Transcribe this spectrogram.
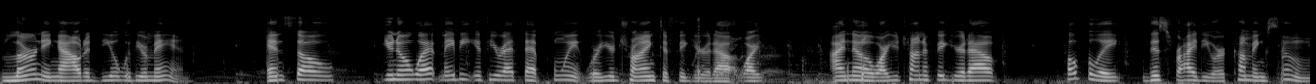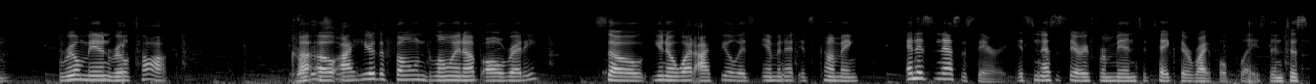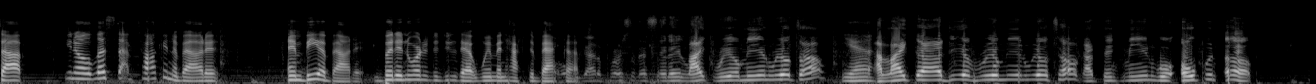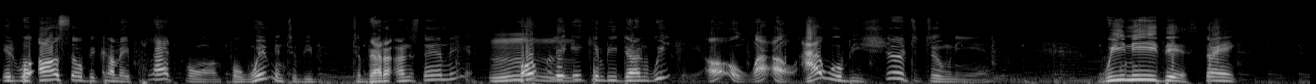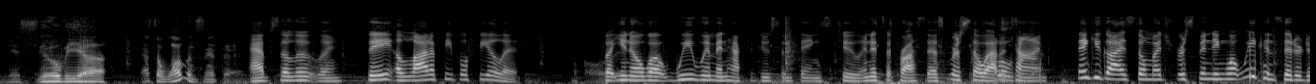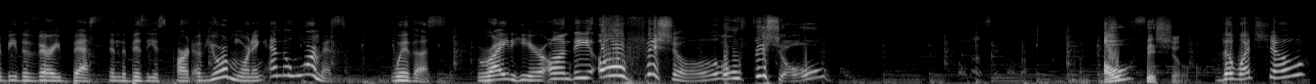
learning how to deal with your man. And so, you know what? Maybe if you're at that point where you're trying to figure it out, why I know, are you trying to figure it out? Hopefully, this Friday or coming soon, Real Men, Real Talk. Uh oh. I hear the phone blowing up already. So, you know what? I feel it's imminent, it's coming, and it's necessary. It's necessary for men to take their rightful place and to stop, you know, let's stop talking about it and be about it. But in order to do that, women have to back Oh, up. got a person that say they like real men, real talk. Yeah. I like the idea of real men, real talk. I think men will open up. It will also become a platform for women to be to better understand men. Hopefully, Mm. it can be done weekly. Oh wow! I will be sure to tune in. We need this. Thanks, Miss Sylvia. That's a woman sent that. Absolutely. See, a lot of people feel it. Oh, But you know what? We women have to do some things too, and it's a process. We're so out of time. Thank you guys so much for spending what we consider to be the very best and the busiest part of your morning and the warmest with us right here on the official, Official. Official. the what show?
